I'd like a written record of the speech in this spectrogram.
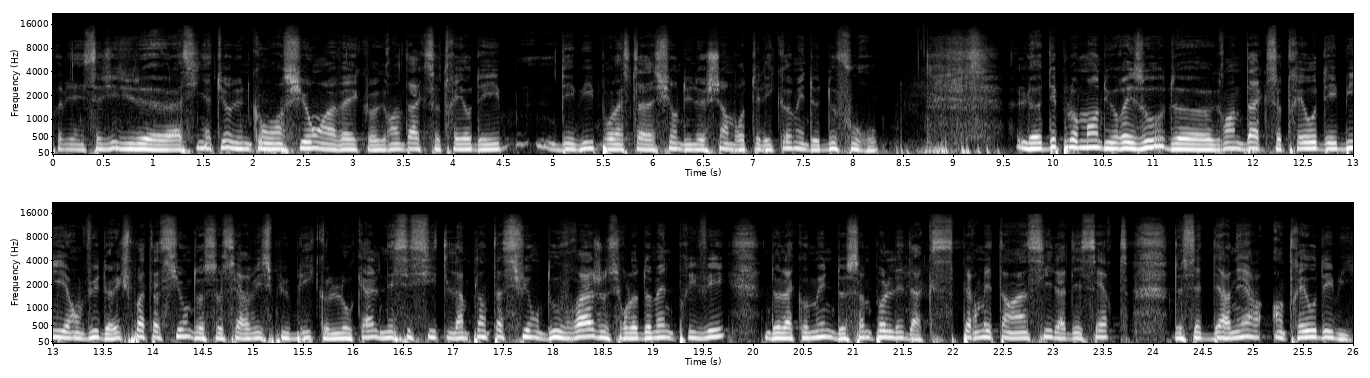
Très bien, il s'agit de la signature d'une convention avec Grand Axe très haut débit pour l'installation d'une chambre télécom et de deux fourreaux. Le déploiement du réseau de grands axes très haut débit en vue de l'exploitation de ce service public local nécessite l'implantation d'ouvrages sur le domaine privé de la commune de Saint-Paul-les-Dax, permettant ainsi la desserte de cette dernière en très haut débit.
